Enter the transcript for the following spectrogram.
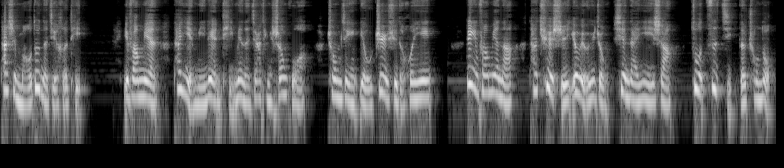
她是矛盾的结合体。一方面，她也迷恋体面的家庭生活，憧憬有秩序的婚姻；另一方面呢，她确实又有一种现代意义上做自己的冲动。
